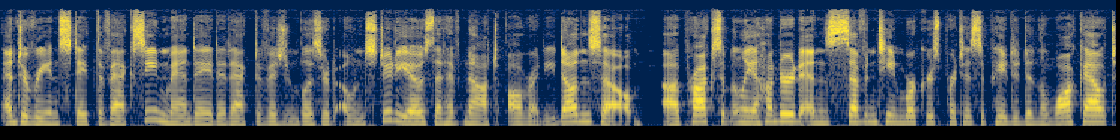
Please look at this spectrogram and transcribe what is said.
and to reinstate the vaccine mandate at Activision Blizzard owned studios that have not not already done so. Approximately 117 workers participated in the walkout,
